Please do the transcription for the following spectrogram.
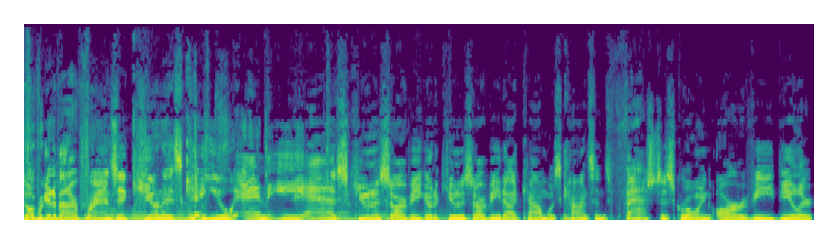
Don't forget about our friends at Kunes, K U N E S, Kunes RV. Go to kunesrv.com, Wisconsin's fastest growing RV dealer.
